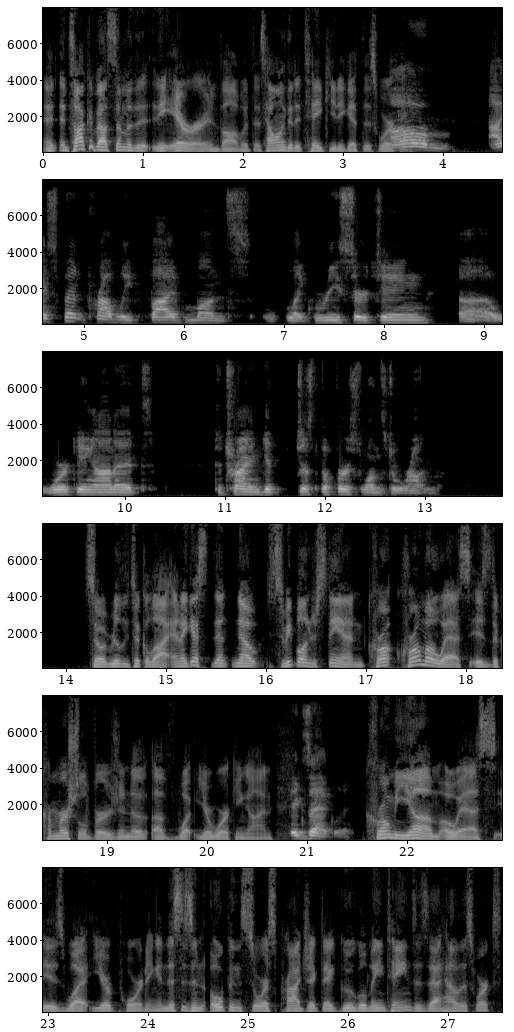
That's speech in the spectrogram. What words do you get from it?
And, and talk about some of the, the error involved with this. How long did it take you to get this working? Um, I spent probably five months like researching, uh, working on it to try and get just the first ones to run. So it really took a lot. And I guess then, now, so people understand, Chrome OS is the commercial version of, of what you're working on. Exactly. Chromium OS is what you're porting, and this is an open source project that Google maintains. Is that how this works?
